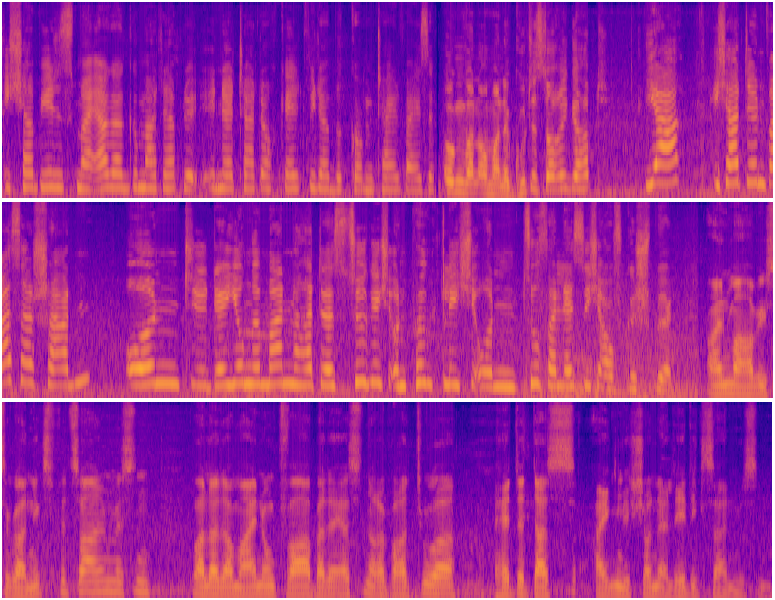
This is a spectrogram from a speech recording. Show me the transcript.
Ich habe jedes Mal Ärger gemacht, habe in der Tat auch Geld wiederbekommen teilweise. Irgendwann auch mal eine gute Story gehabt? Ja, ich hatte einen Wasserschaden und der junge Mann hat es zügig und pünktlich und zuverlässig aufgespürt. Einmal habe ich sogar nichts bezahlen müssen, weil er der Meinung war, bei der ersten Reparatur hätte das eigentlich schon erledigt sein müssen.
